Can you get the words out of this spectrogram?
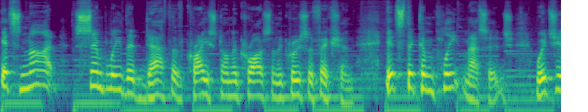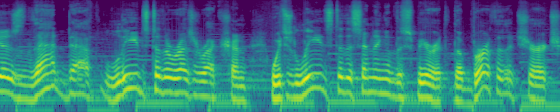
it's not simply the death of Christ on the cross and the crucifixion. It's the complete message, which is that death leads to the resurrection, which leads to the sending of the Spirit, the birth of the church,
